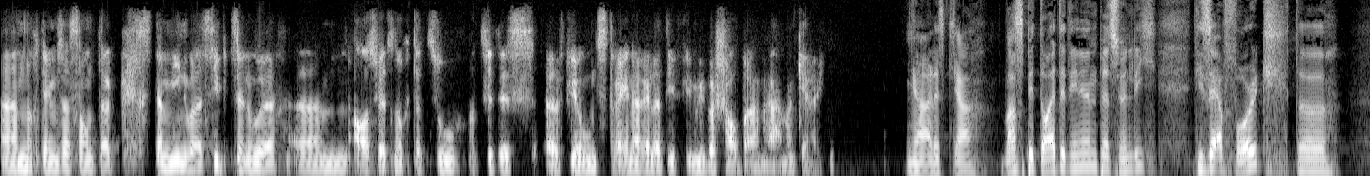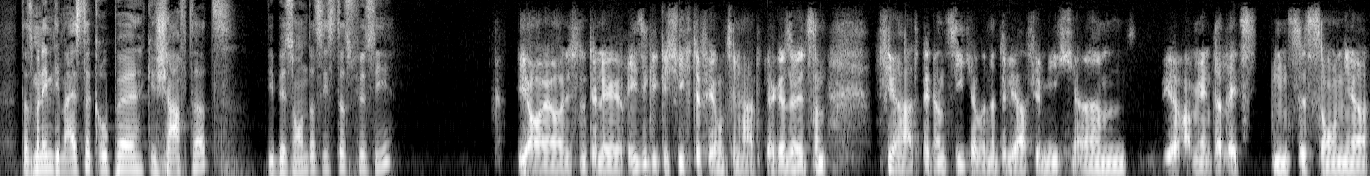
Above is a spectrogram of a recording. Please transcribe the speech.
Ähm, nachdem es ein Sonntagstermin war, 17 Uhr, ähm, auswärts noch dazu, hat sie das äh, für uns Trainer relativ im überschaubaren Rahmen gehalten. Ja, alles klar. Was bedeutet Ihnen persönlich dieser Erfolg, der, dass man eben die Meistergruppe geschafft hat? Wie besonders ist das für Sie? Ja, ja, ist natürlich eine riesige Geschichte für uns in Hartberg. Also jetzt für Hartberg an sich, aber natürlich auch für mich. Ähm, wir haben ja in der letzten Saison ja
